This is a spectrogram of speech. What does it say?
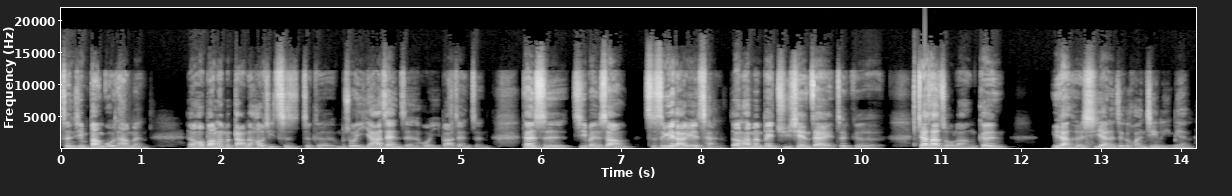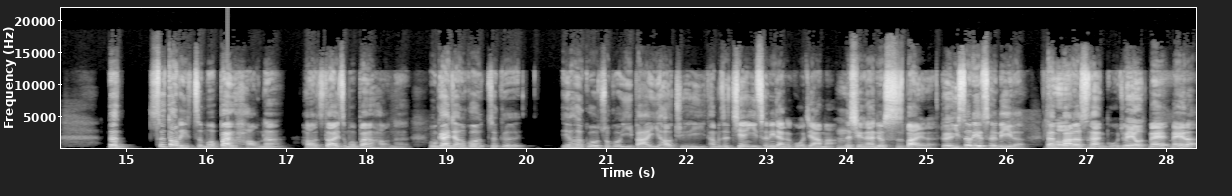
曾经帮过他们，然后帮他们打了好几次这个我们说以阿战争或以巴战争，但是基本上只是越打越惨，让他们被局限在这个加萨走廊跟约旦河西岸的这个环境里面。那这到底怎么办好呢？好，这到底怎么办好呢？我们刚才讲过这个。联合国做过一八一号决议，他们是建议成立两个国家嘛？嗯、那显然就失败了。对以色列成立了，但巴勒斯坦国就没有没没了，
